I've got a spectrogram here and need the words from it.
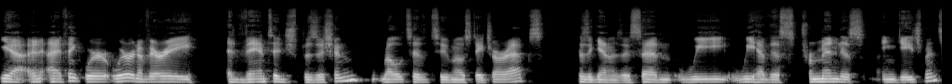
Yeah, and I think we're we're in a very advantaged position relative to most HR apps because again as i said we we have this tremendous engagement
